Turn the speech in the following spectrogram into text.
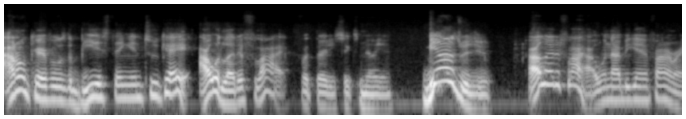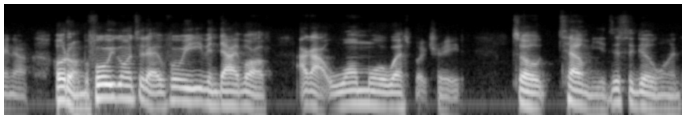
I don't care if it was the biggest thing in 2K. I would let it fly for 36 million. Be honest with you. I'll let it fly. I would not be getting fined right now. Hold on. Before we go into that, before we even dive off, I got one more Westbrook trade. So tell me, is this a good one?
